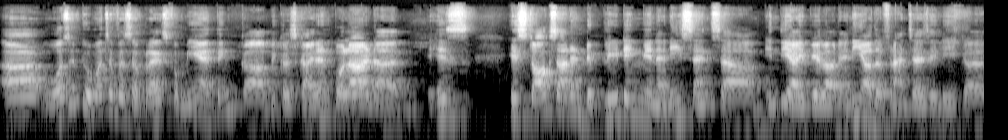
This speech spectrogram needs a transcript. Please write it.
Uh, wasn't too much of a surprise for me, I think, uh, because Kieron Pollard, uh, his his stocks aren't depleting in any sense uh, in the IPL or any other franchise league, uh,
